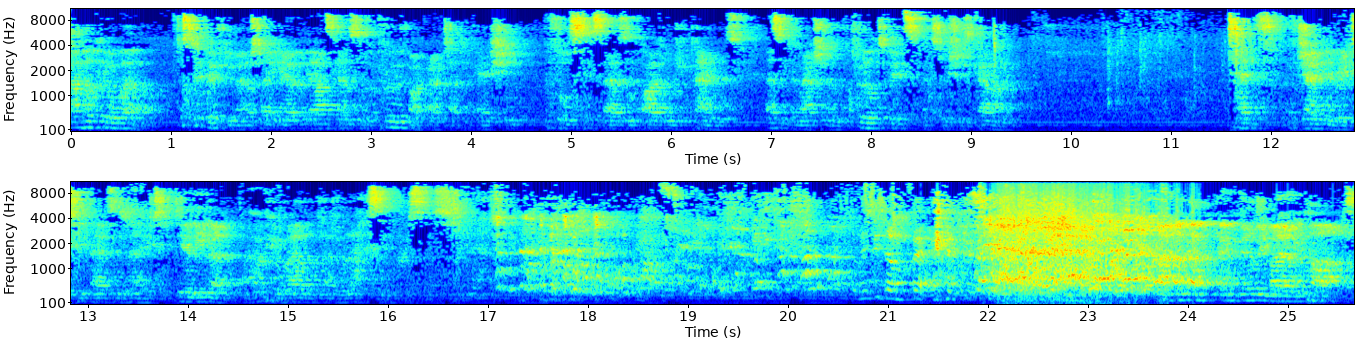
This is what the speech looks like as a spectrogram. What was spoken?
I hope you're well. Just a quick email to let you know that the Arts Council have approved my grant application for full £6,500. As you can imagine, I'm thrilled to bits. Best wishes, Guy. 10th of January 2008. Dear Leela, I hope you're well and had a relaxing Christmas. this is unfair. I'm, building my own part.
